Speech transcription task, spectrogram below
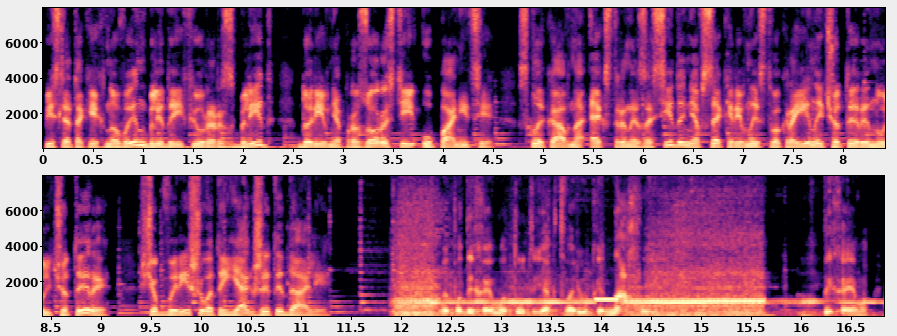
Після таких новин блідий фюрер зблід до рівня прозорості й у паніці скликав на екстрене засідання все керівництво країни 404, щоб вирішувати, як жити далі. Ми подихаємо тут, як тварюки, нахуй. Дихаємо.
